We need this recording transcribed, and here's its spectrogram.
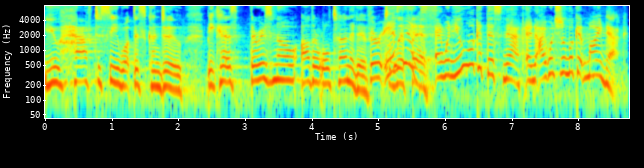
you have to see what this can do because there is no other alternative there to isn't. lift this. And when you look at this neck, and I want you to look at my neck,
